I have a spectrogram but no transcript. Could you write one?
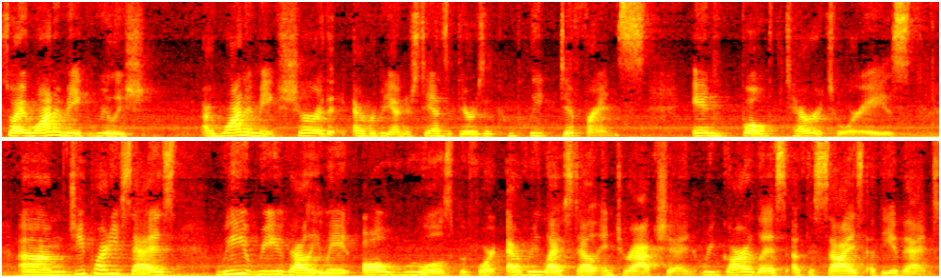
So i want to make really sh- i want to make sure that everybody understands that there is a complete difference in both territories. Um, g party says we reevaluate all rules before every lifestyle interaction, regardless of the size of the event.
